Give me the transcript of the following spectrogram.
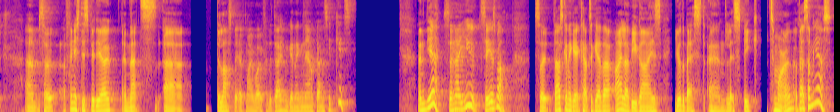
Um, so I finished this video, and that's uh, the last bit of my work for the day. I'm going to now go and see the kids. And yeah, so now you see as well. So that's going to get cut together. I love you guys. You're the best. And let's speak tomorrow about something else.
